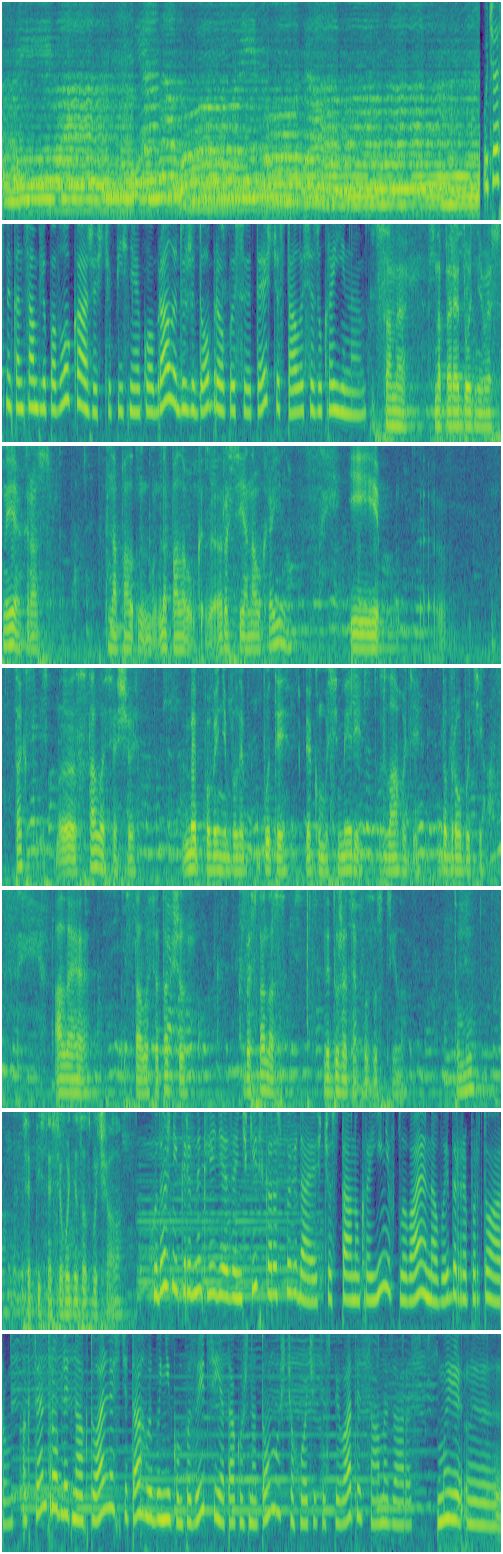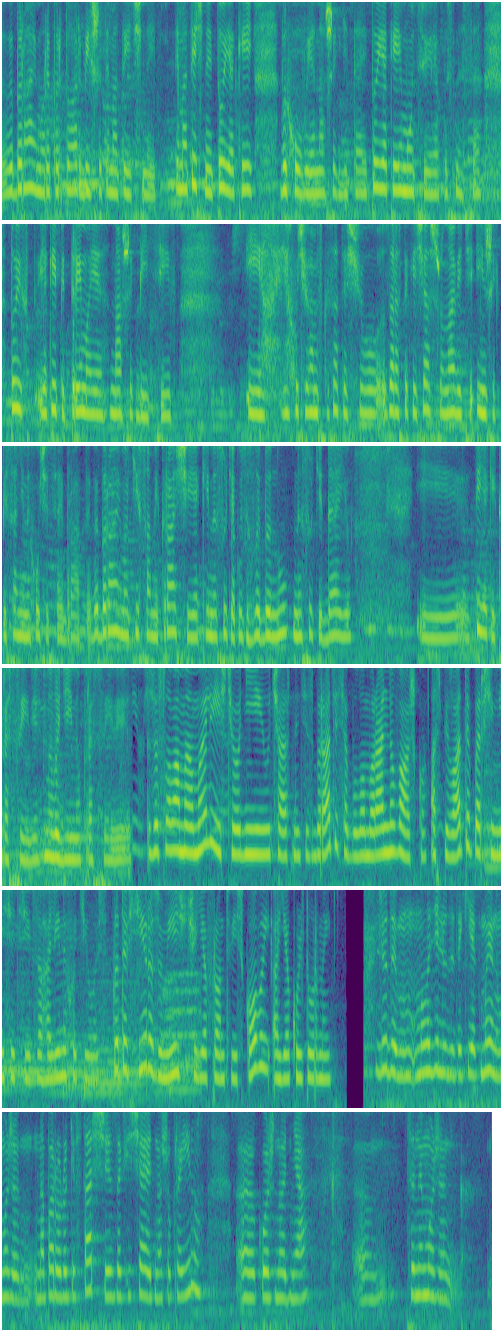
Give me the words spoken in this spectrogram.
стріляв і я набої подавала. Учасник ансамблю Павло каже, що пісня, яку обрали, дуже добре описує те, що сталося з Україною. Саме напередодні весни якраз напала, Росія на Україну. І так е, сталося, що ми повинні були бути в якомусь мирі, злагоді, добробуті. Але сталося так, що весна нас не дуже тепло зустріла. Тому ця пісня сьогодні зазвучала. Художній керівник Лідія Занчківська розповідає, що стан Україні впливає на вибір репертуару. Акцент роблять на актуальності та глибині композиції, а також на тому, що хочеться співати саме зараз. Ми е, вибираємо репертуар більше тематичний. Тематичний той, який виховує наших дітей, той, який емоцію якось несе, той, який підтримує наших бійців. І я хочу вам сказати, що зараз такий час, що навіть інших пісень не хочеться і брати. Вибираємо ті самі кращі, які несуть якусь глибину, несуть ідею. І ті, які красиві, мелодійно красиві. За словами Амелії, ще однієї учасниці, збиратися було морально важко, а співати перші місяці взагалі не хотілося. Проте всі розуміють, що є фронт військовий, а є культурний. Люди, молоді люди, такі як ми, ну може на пару років старші, захищають нашу країну кожного дня. Ем, Це не може.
